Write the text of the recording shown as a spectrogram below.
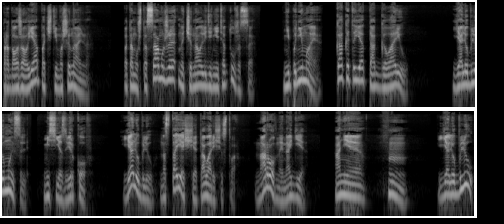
продолжал я почти машинально, потому что сам уже начинал леденеть от ужаса, не понимая, как это я так говорю. Я люблю мысль, месье Зверков. Я люблю настоящее товарищество, на ровной ноге, а не... Хм... Я люблю...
